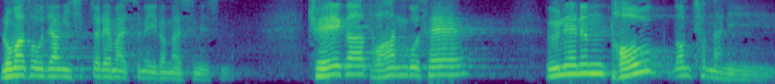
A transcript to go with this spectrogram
로마서 5장 20절의 말씀에 이런 말씀이 있습니다. 죄가 더한 곳에 은혜는 더욱 넘쳤나니.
